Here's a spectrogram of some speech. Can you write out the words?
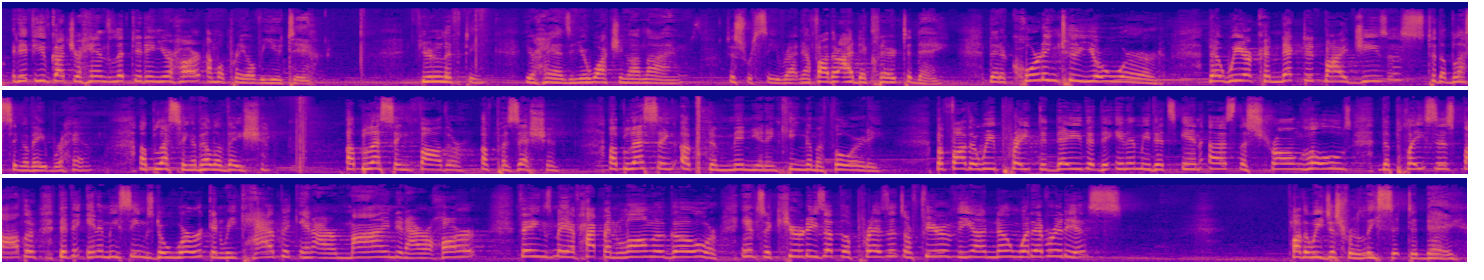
And if you've got your hands lifted in your heart, I'm going to pray over you too. If you're lifting your hands and you're watching online, just receive right now. Father, I declare today that according to your word, that we are connected by Jesus to the blessing of Abraham, a blessing of elevation, a blessing, Father, of possession, a blessing of dominion and kingdom authority. But Father, we pray today that the enemy that's in us, the strongholds, the places, Father, that the enemy seems to work and wreak havoc in our mind, in our heart. Things may have happened long ago, or insecurities of the present, or fear of the unknown, whatever it is. Father, we just release it today.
